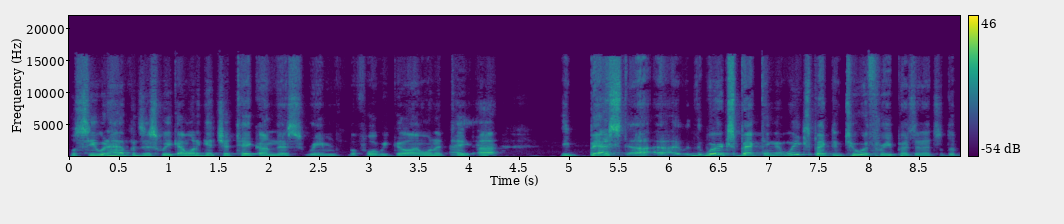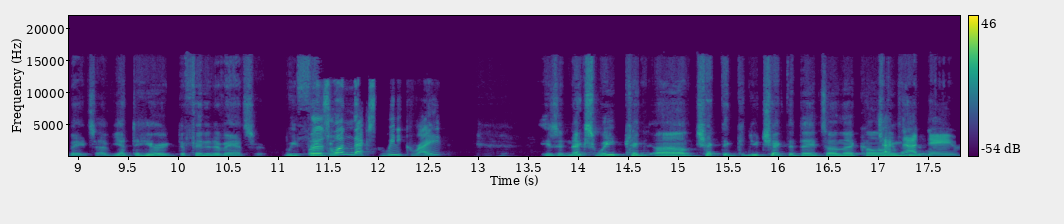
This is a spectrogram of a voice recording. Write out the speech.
we'll see what happens this week. I want to get your take on this, Reem, before we go. I want to take uh, the best. Uh, uh, we're expecting we're expecting two or three presidential debates. I've yet to hear a definitive answer. We Well, think there's one next week, right? is it next week? Can, uh, check the. Can you check the dates on that, Colin? Check that, Dave.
